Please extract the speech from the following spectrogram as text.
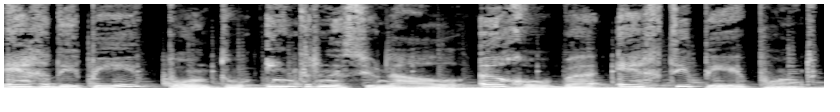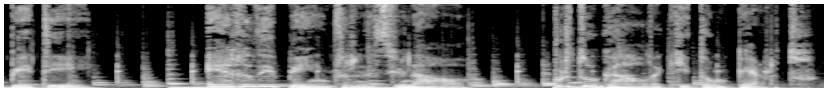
rdp.internacional.rtp.pt RDP Internacional. Portugal aqui tão perto.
